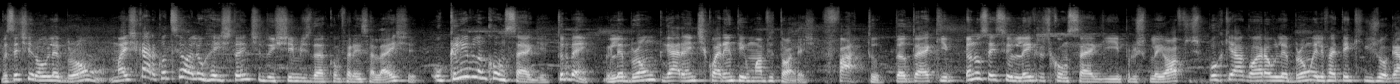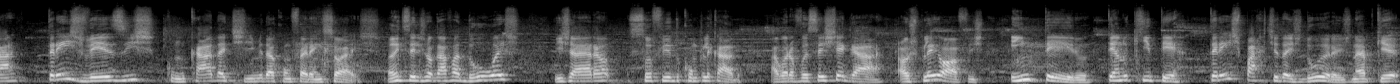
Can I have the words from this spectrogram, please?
Você tirou o LeBron, mas cara, quando você olha o restante dos times da Conferência Leste, o Cleveland consegue. Tudo bem, o LeBron garante 41 vitórias. Fato. Tanto é que eu não sei se o Lakers consegue ir para os playoffs, porque agora o LeBron ele vai ter que jogar três vezes com cada time da Conferência Oeste. Antes ele jogava duas e já era sofrido complicado. Agora você chegar aos playoffs inteiro, tendo que ter três partidas duras, né? Porque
